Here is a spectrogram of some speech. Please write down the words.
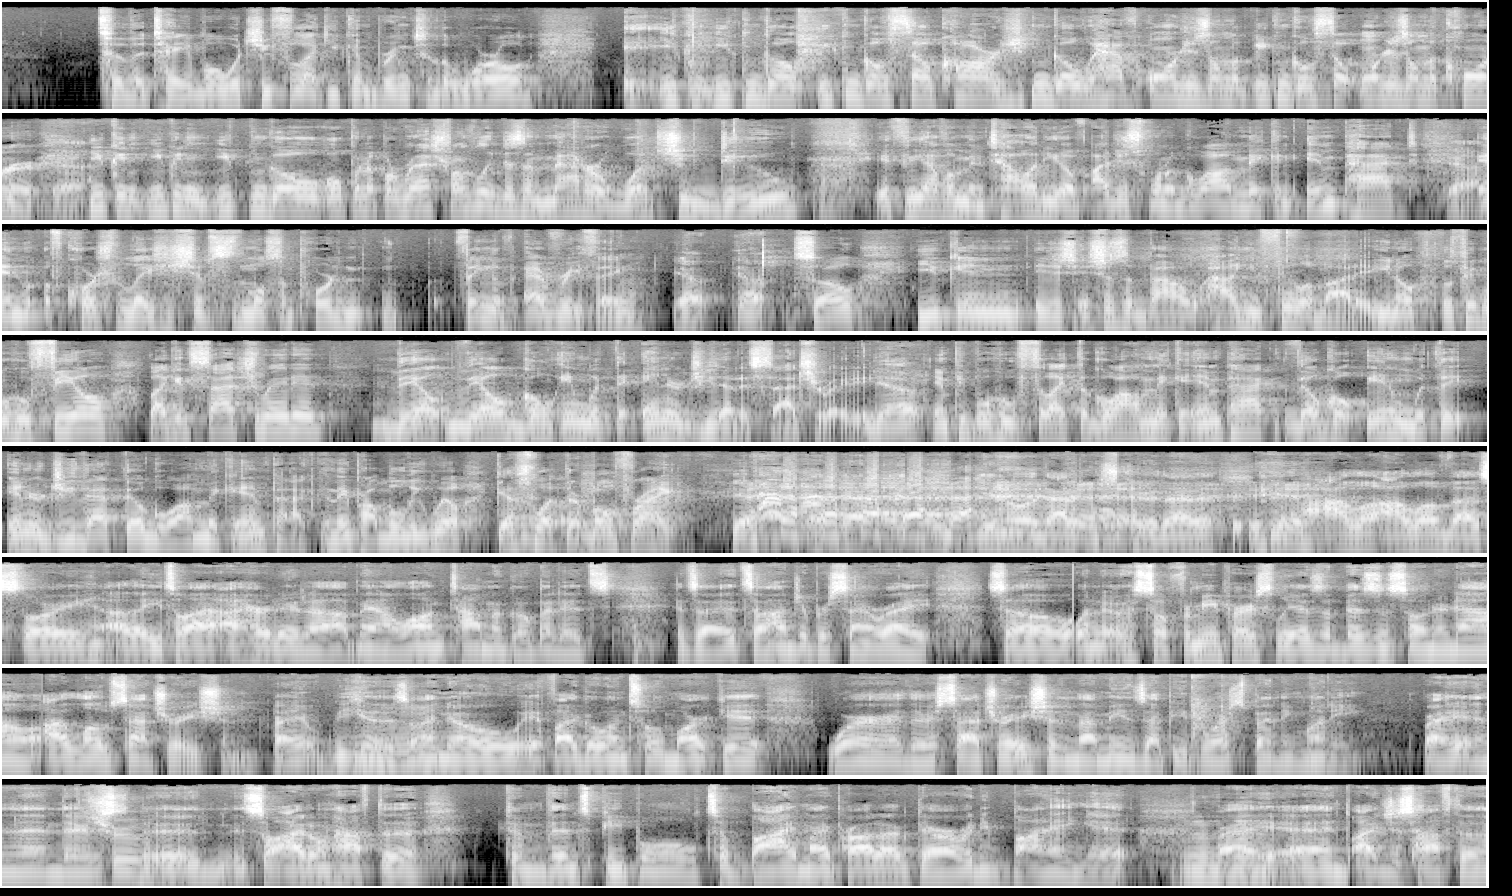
to the table, what you feel like you can bring to the world. You can you can go you can go sell cars. You can go have oranges on the you can go sell oranges on the corner. Yeah. You can you can you can go open up a restaurant. It really doesn't matter what you do. If you have a mentality of I just want to go out and make an impact, Yeah. and of course relationships is the most important thing of everything. Yep, yep. So you can. It's, it's just about how you feel about it. You know, those people who feel like it's saturated, mm-hmm. they'll they'll go in with the energy that it's saturated. Yep. And people who feel like they'll go out and make an impact, they'll go in with the energy that they'll go out and make an impact, and they probably will. Guess what? They're both right. Yeah, yeah, yeah, you know that is true. That yeah, I, lo- I love that story uh, that you told. I, I heard it, uh, man, a long time ago, but it's it's a, it's hundred percent right. So when so for me personally, as a business owner now, I love saturation, right? Because I know if I go into a market where there's saturation, that means that people are spending money, right? And then there's uh, so I don't have to convince people to buy my product they're already buying it Mm-hmm. right and i just have to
